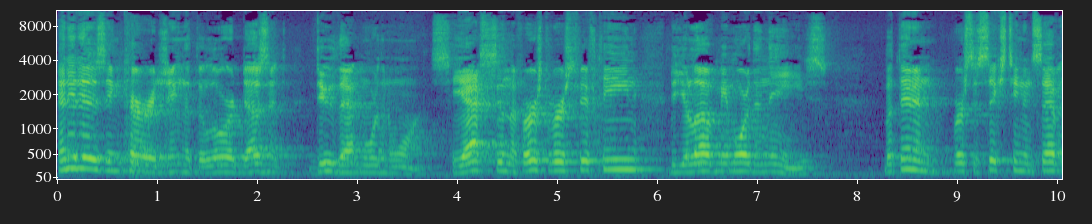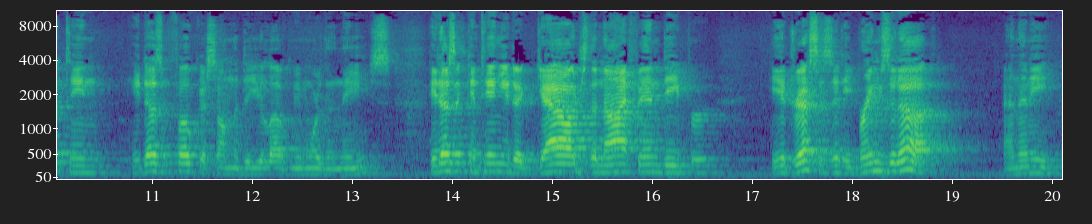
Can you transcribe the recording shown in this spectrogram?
And it is encouraging that the Lord doesn't do that more than once. He asks in the first verse 15, Do you love me more than these? But then in verses 16 and 17, he doesn't focus on the Do you love me more than these? He doesn't continue to gouge the knife in deeper. He addresses it, he brings it up, and then he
